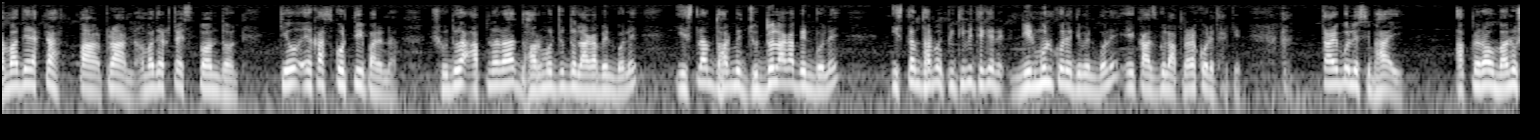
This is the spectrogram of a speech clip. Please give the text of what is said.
আমাদের একটা প্রাণ, আমাদের একটা স্পন্দন, কেউ এ কাজ করতেই পারে না। শুধু আপনারা ধর্মযুদ্ধ লাগাবেন বলে, ইসলাম ধর্মের যুদ্ধ লাগাবেন বলে, ইসলাম ধর্ম পৃথিবী থেকে নির্মূল করে দিবেন বলে এই কাজগুলো আপনারা করে থাকেন। তাই বলেছি, ভাই আপনারাও মানুষ,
